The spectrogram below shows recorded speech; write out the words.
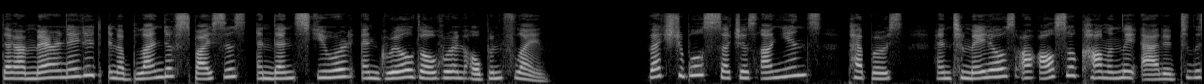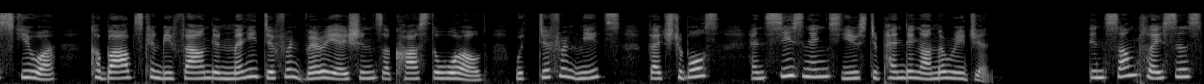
that are marinated in a blend of spices and then skewered and grilled over an open flame. Vegetables such as onions, peppers, and tomatoes are also commonly added to the skewer. Kebabs can be found in many different variations across the world, with different meats, vegetables, and seasonings used depending on the region. In some places,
